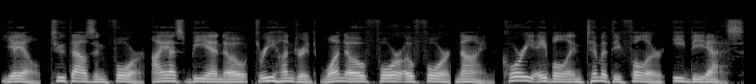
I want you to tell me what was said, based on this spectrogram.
Yale, 2004, ISBN 0-300-10404-9 Corey Abel and Timothy Fuller, eds.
